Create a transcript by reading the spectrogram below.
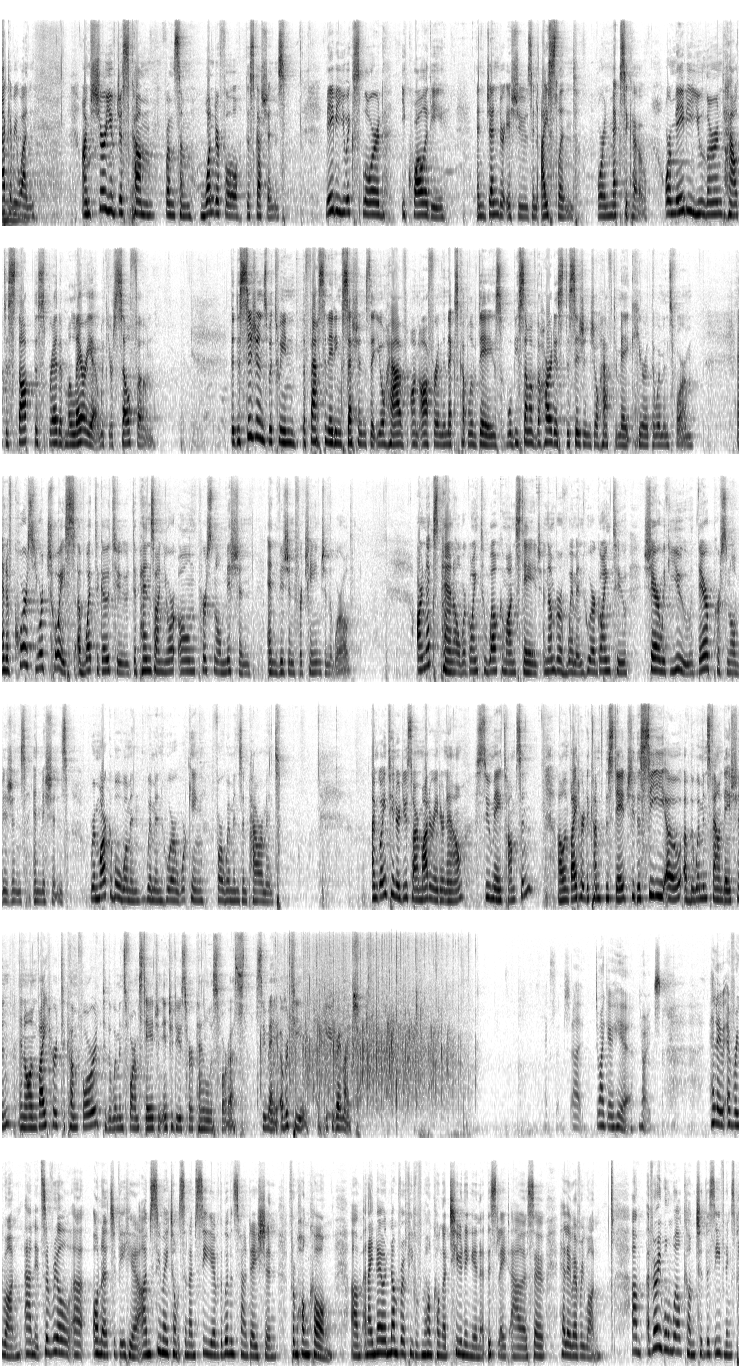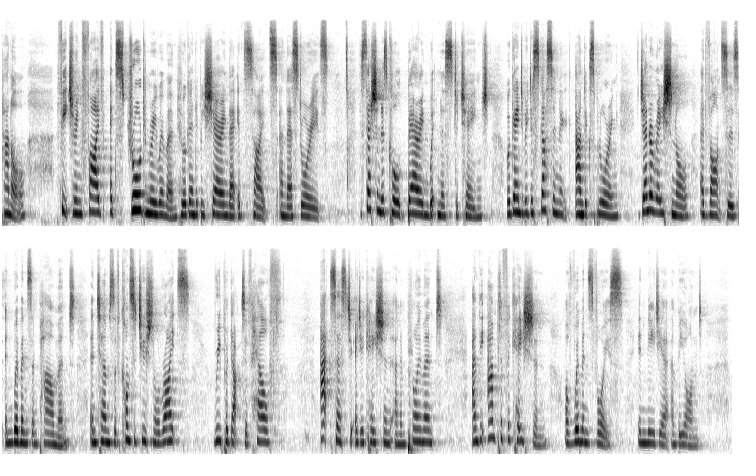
Back, everyone. I'm sure you've just come from some wonderful discussions. Maybe you explored equality and gender issues in Iceland or in Mexico, or maybe you learned how to stop the spread of malaria with your cell phone. The decisions between the fascinating sessions that you'll have on offer in the next couple of days will be some of the hardest decisions you'll have to make here at the Women's Forum. And of course, your choice of what to go to depends on your own personal mission and vision for change in the world. Our next panel, we're going to welcome on stage a number of women who are going to share with you their personal visions and missions. Remarkable women, women who are working for women's empowerment. I'm going to introduce our moderator now, Su-Mei Thompson. I'll invite her to come to the stage. She's the CEO of the Women's Foundation, and I'll invite her to come forward to the Women's Forum stage and introduce her panelists for us. Su-Mei, over to you. Thank you very much. Excellent. Uh, do I go here? Right. Hello, everyone, and it's a real uh, honor to be here. I'm Su-Mei Thompson. I'm CEO of the Women's Foundation from Hong Kong. Um, and I know a number of people from Hong Kong are tuning in at this late hour, so hello, everyone. Um, a very warm welcome to this evening's panel featuring five extraordinary women who are going to be sharing their insights and their stories. The session is called Bearing Witness to Change. We're going to be discussing and exploring generational advances in women's empowerment in terms of constitutional rights, reproductive health, access to education and employment, and the amplification of women's voice in media and beyond.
